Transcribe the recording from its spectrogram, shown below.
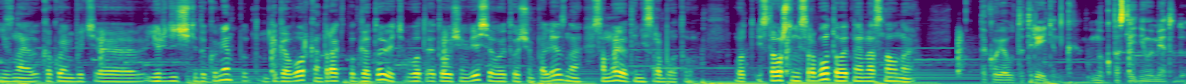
не знаю, какой-нибудь э, юридический документ, договор, контракт подготовить, вот это очень весело, это очень полезно. Со мной это не сработало. Вот из того, что не сработало, это, наверное, основное. Такой аутотренинг, ну, к последнему методу.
